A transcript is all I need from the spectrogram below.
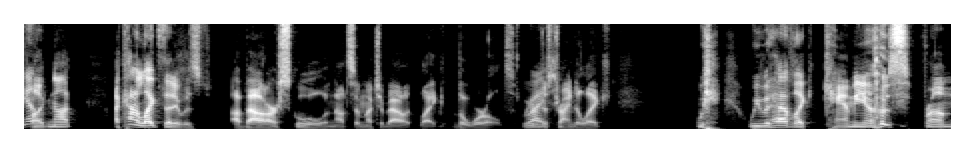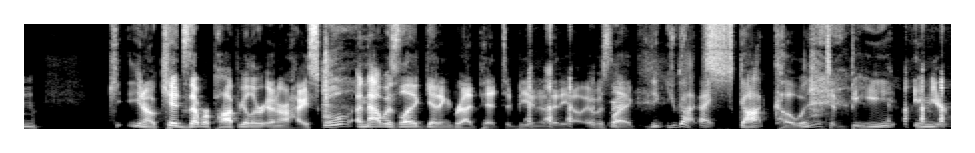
Yeah. Like not I kind of liked that it was about our school and not so much about like the world. We were just trying to like we we would have like cameos from you know kids that were popular in our high school and that was like getting Brad Pitt to be in a video. It was Right. like "You- got Right. Scott Cohen to be in your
